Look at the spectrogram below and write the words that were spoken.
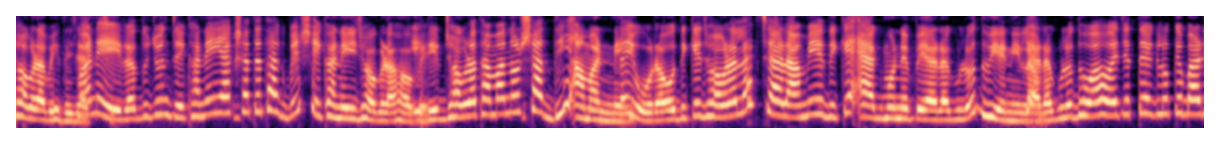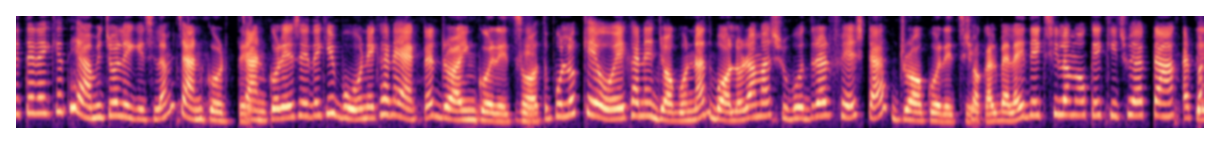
ঝগড়া বেঁধে যায় মানে এরা দুজন যেখানেই একসাথে থাকবে সেখানেই ঝগড়া হবে। এদের ঝগড়া থামানোর সাধ্যই আমার নেই। তাই ওরা ওদিকে ঝগড়া লাগছে আর আমি এদিকে এক মনে পেয়ারাগুলো ধুয়ে নিলাম। পেয়ারাগুলো ধোয়া হয়ে যেতে এগুলোকে বাড়িতে রেখে দিয়ে আমি চলে গেছিলাম চান করতে। চান করে এসে দেখি বোন এখানে একটা ড্রয়িং করেছে। রথ উপলক্ষে ও এখানে জগন্নাথ বলরাম আর সুভদ্রার ফেসটা ড্র করেছে। সকালবেলায় দেখছিলাম ওকে কিছু একটা আঁকতে।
